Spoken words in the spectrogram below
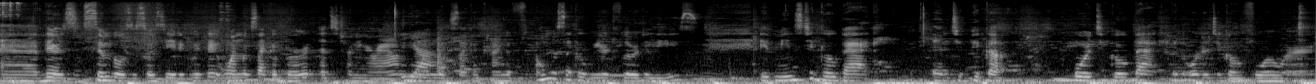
Uh, there's symbols associated with it. One looks like a bird that's turning around. Yeah. One looks like a kind of almost like a weird fleur de lis. It means to go back and to pick up or to go back in order to go forward.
